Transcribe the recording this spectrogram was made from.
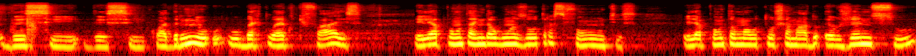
desse, desse quadrinho, o Humberto Eco que faz, ele aponta ainda algumas outras fontes. Ele aponta um autor chamado Eugène Sue,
